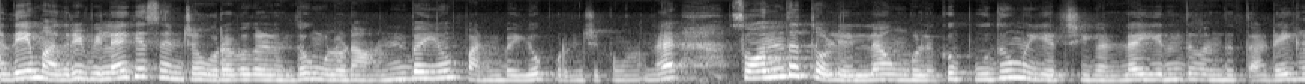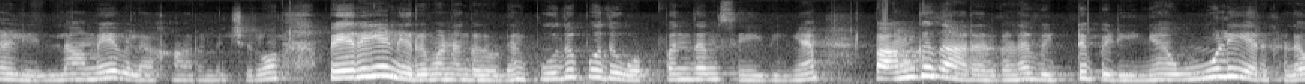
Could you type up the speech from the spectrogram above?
அதே மாதிரி விலகி சென்ற உறவுகள் வந்து உங்களோட அன்பையும் பண்பையும் புரிஞ்சுக்குவாங்க. சொந்த தொழிலில் உங்களுக்கு புது முயற்சிகளில் இருந்து வந்த தடைகள் எல்லாமே விலக ஆரம்பிச்சிரும். பெரிய நிறுவனங்களுடன் புது புது ஒப்பந்தம் செய்வீங்க. பங்குதாரர்களை விட்டு பிடிங்க. ஊழியர்களை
